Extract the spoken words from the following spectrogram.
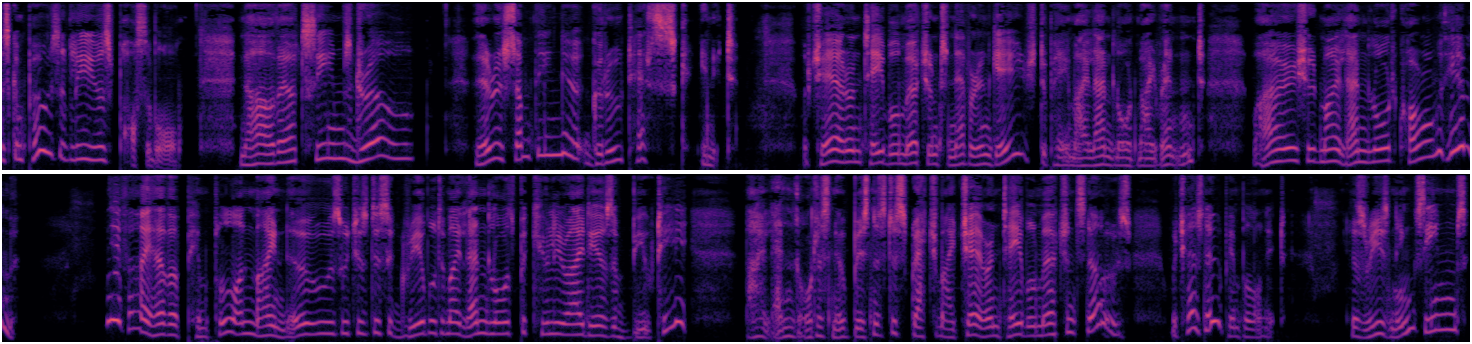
as composedly as possible. Now that seems droll. There is something grotesque in it. The chair and table merchant never engaged to pay my landlord my rent. Why should my landlord quarrel with him? If I have a pimple on my nose which is disagreeable to my landlord's peculiar ideas of beauty, my landlord has no business to scratch my chair and table merchant's nose, which has no pimple on it. His reasoning seems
